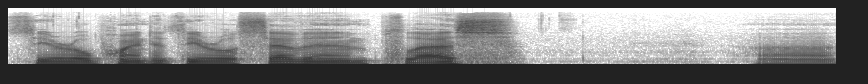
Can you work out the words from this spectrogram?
0 0.07 plus uh,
